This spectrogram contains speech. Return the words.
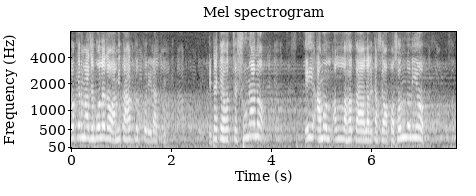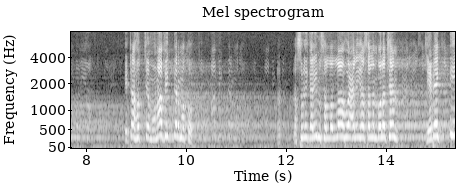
লোকের মাঝে বলে যাও, আমি তাহাজ্জত করি রাত্রে। এটাকে হচ্ছে শুনানো। এই আমল আল্লাহ তাআলার কাছে অপছন্দনীয়। এটা হচ্ছে মোনাফিকদের মতো। রাসূল করিম সাল্লাল্লাহু আলাইহি ওয়াসাল্লাম বলেছেন, যে ব্যক্তি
